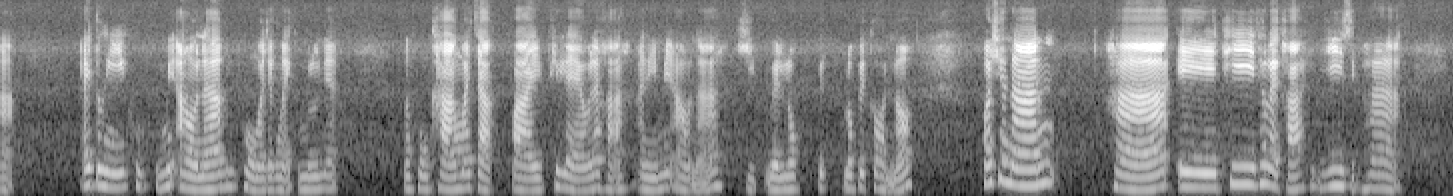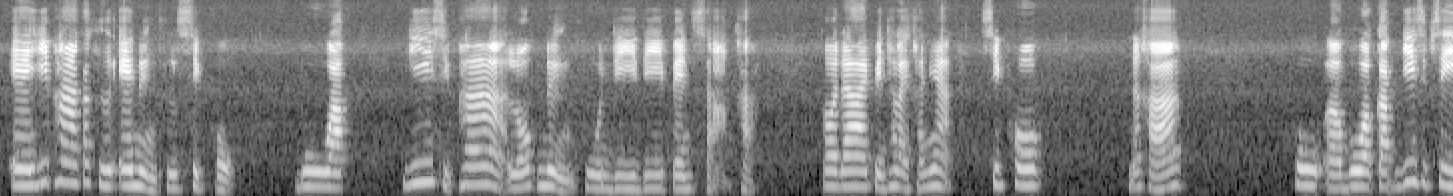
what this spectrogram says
อะไอ้ตรงนี้คุณคุณไม่เอานะ มันโผล่มาจากไหนก็ไม่รู้เนี่ย มันคงค้างมาจากไฟล์ที่แล้วนะคะ อันนี้ไม่เอานะ ขีดเว้นลบไปลบไปก่อนเนาะ เพราะฉะนั้นหา a ที่เท่าไหร่คะ 25 a 25ก็คือ a 1คือ16บวกยี่สิบห้าลบหนึ่งคูณ d d เป็นสามค่ะ ก็ได้เป็นเท่าไหร่คะเนี่ยสิบหกนะคะคูเอ่อบวกกับยี่สิบสี่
